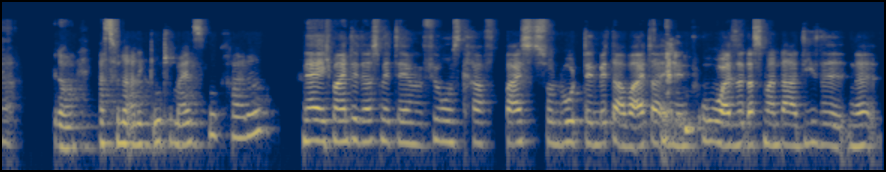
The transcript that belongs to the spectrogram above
Ja. Genau. Was für eine Anekdote meinst du gerade? Nee, ich meinte das mit dem Führungskraft beißt zur Not den Mitarbeiter in den Po, also dass man da diese, ne,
